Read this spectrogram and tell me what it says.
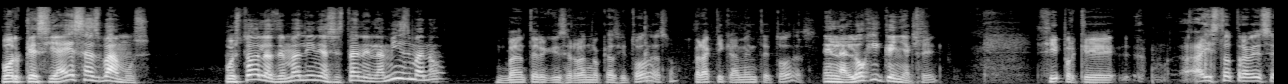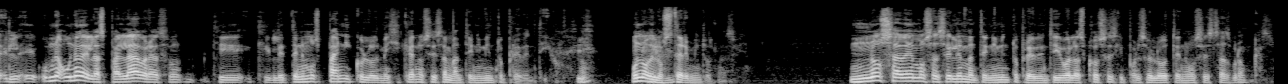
Porque si a esas vamos, pues todas las demás líneas están en la misma, ¿no? Van a tener que ir cerrando casi todas, ¿no? Prácticamente todas. En la lógica, Iñaki. Sí. Sí, porque ahí está otra vez, el- eh, una, una de las palabras que, que le tenemos pánico los mexicanos es a mantenimiento preventivo. ¿no? Uno de los términos más bien. No sabemos hacerle mantenimiento preventivo a las cosas y por eso luego tenemos estas broncas.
